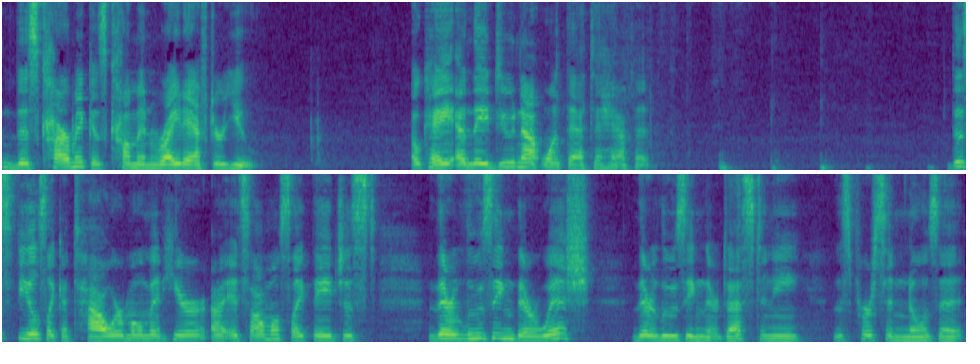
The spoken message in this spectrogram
this karmic is coming right after you. Okay? And they do not want that to happen this feels like a tower moment here. Uh, it's almost like they just, they're losing their wish. They're losing their destiny. This person knows it.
